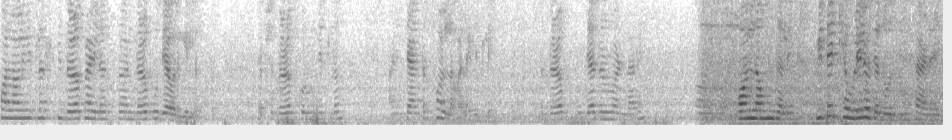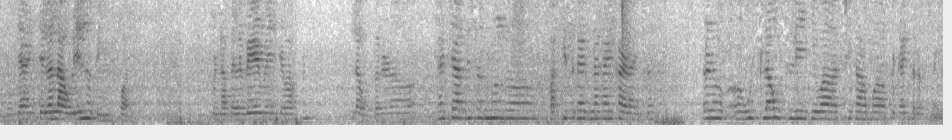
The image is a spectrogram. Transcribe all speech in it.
फॉल लावून घेतलं असतं की दळप राहिलं असतं आणि दळप उद्यावर गेलं असतं. त्यापेक्षा दळप करून घेतलं आणि त्यानंतर फॉल लावायला घेतले. तर दळप उद्या दळून आणणार आहे. फॉल लावून झाले. मी ते ठेवलेले होते दोन तीन साड्या एकदम. त्या आणि त्याला लावलेले नव्हते मी फॉल. म्हटलं आपल्याला वेळ मिळेल तेव्हा आपण लावू. कारण ह्या चार दिवसात मग बाकीचं काय ना काय काढायचं. कारण उचला उचली किंवा अशी कामं आपण काय करत नाही.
